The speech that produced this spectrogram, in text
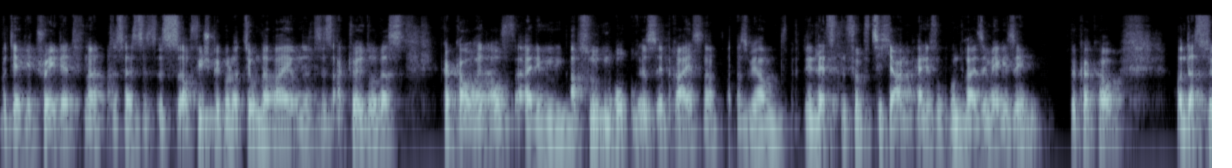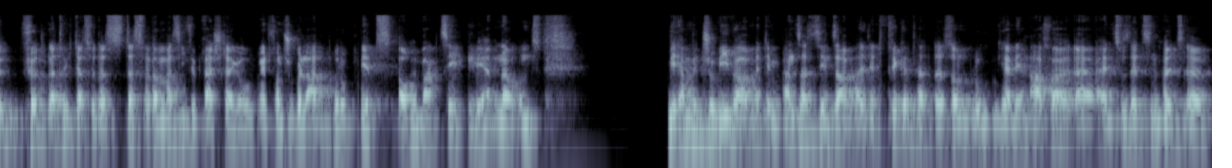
wird ja getradet, ne? das heißt, es ist auch viel Spekulation dabei und es ist aktuell so, dass Kakao halt auf einem absoluten Hoch ist im Preis. Ne? Also wir haben in den letzten 50 Jahren keine so hohen Preise mehr gesehen für Kakao. Und das führt natürlich dazu, dass, dass wir massive Preissteigerungen von Schokoladenprodukten jetzt auch im Markt sehen werden. Ne? Und wir haben mit Joviva und mit dem Ansatz, den Sarah halt entwickelt hat, Sonnenblumenkerne, Hafer äh, einzusetzen, halt äh,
